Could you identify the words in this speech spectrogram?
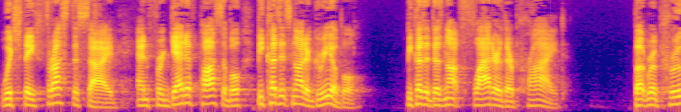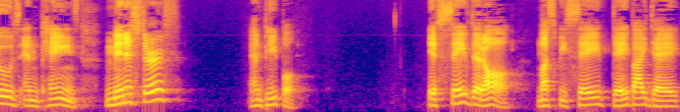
which they thrust aside and forget if possible because it's not agreeable, because it does not flatter their pride? but reproves and pains ministers and people. If saved at all, must be saved day by day,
